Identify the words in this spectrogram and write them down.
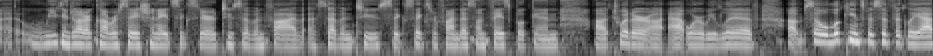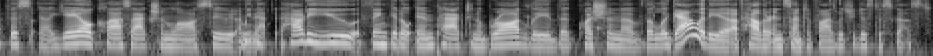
Uh, you can join our conversation 860-275-7266 or find us on Facebook and uh, Twitter uh, at Where We Live. Um, so looking specifically at this uh, Yale class action lawsuit, I mean, how do you think it'll impact, you know, broadly the question of the legality of how they're incentivized, which you just discussed?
